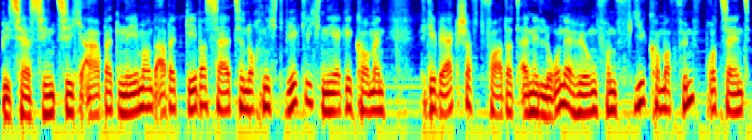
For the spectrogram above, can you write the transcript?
Bisher sind sich Arbeitnehmer- und Arbeitgeberseite noch nicht wirklich näher gekommen. Die Gewerkschaft fordert eine Lohnerhöhung von 4,5 Prozent.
